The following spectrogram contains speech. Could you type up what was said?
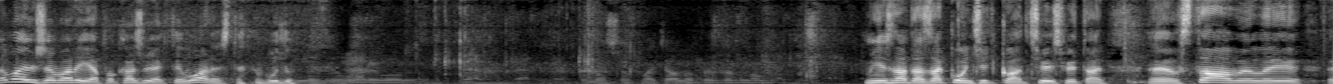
Давай вже вари, я покажу, як ти вариш, та буду. Тому що натягнути должно бути. Мені ж треба закінчити кат, чуєш, Віталь? Е, вставили, е,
